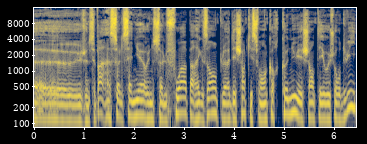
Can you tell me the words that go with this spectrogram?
euh, je ne sais pas, un seul Seigneur, une seule fois, par exemple, des chants qui sont encore connus et chantés aujourd'hui,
